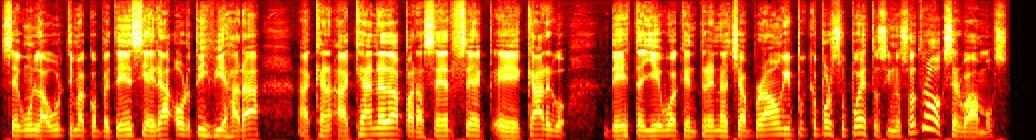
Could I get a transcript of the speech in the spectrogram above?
según la última competencia. Irá Ortiz viajará a, Canadá para hacerse eh, cargo de esta yegua que entrena Chad Brown y porque por supuesto si nosotros observamos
